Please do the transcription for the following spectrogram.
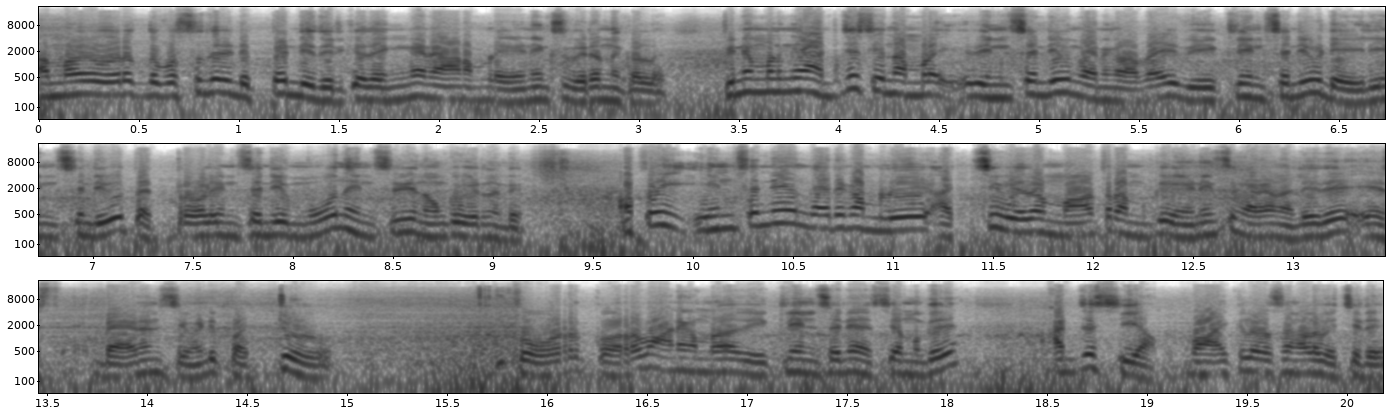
നമ്മൾ ഓരോ ദിവസത്തിൽ ഡിപ്പെൻഡ് ചെയ്തിരിക്കും അത് എങ്ങനെയാണ് നമ്മൾ ഏണിങ്സ് വരുന്നൊക്കെയുള്ളത് പിന്നെ നമ്മളിങ്ങനെ അഡ്ജസ്റ്റ് ചെയ്യും നമ്മൾ ഇൻസെന്റീവും കാര്യങ്ങൾ അതായത് weekly incentive daily incentive petrol incentive മൂന്ന് ഇൻസെന്റീവ് നമുക്ക് വരുന്നുണ്ട്. അപ്പോൾ ഇൻസെന്റീവും കാര്യങ്ങൾ നമ്മൾ അച്ചീവ് ചെയ്താൽ മാത്രം നമുക്ക് ഏണിങ്സും കാര്യം നല്ല രീതിയിൽ ബാലൻസ് ചെയ്യാൻ വേണ്ടി പറ്റുള്ളൂ. ഓർഡർ കുറവാണെങ്കിൽ നമ്മൾ വീക്ക്ലി ഇൻസെന്റീവ് വെച്ച് നമുക്ക് അഡ്ജസ്റ്റ് ചെയ്യാം. ബാക്കിയുള്ള ദിവസങ്ങൾ വെച്ചിട്ട്.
